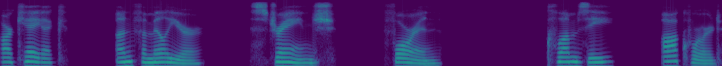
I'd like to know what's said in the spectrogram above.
Archaic, unfamiliar, strange, foreign. Clumsy, awkward.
